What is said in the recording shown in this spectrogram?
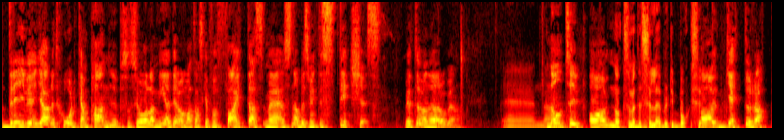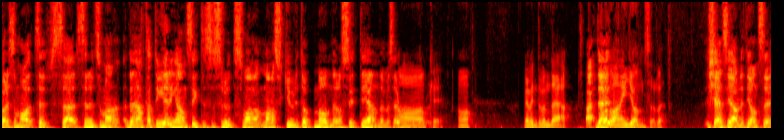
driver ju en jävligt hård kampanj nu på sociala medier om att han ska få fightas med en snubbe som heter Stitches. Vet du vem det är Robin? Eh, nej. Någon typ av Något som heter Celebrity Boxing. Ja, gettorappare som har typ så här, ser ut som man, den har tatuering i ansiktet så ser det ut som man, man har skurit upp munnen och sytt igen den med så här, Ah, okej. Ja. Men jag vet inte vem det är. Ja, Det... Vadå, han är en jöns eller? känns jävligt Jönsig.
